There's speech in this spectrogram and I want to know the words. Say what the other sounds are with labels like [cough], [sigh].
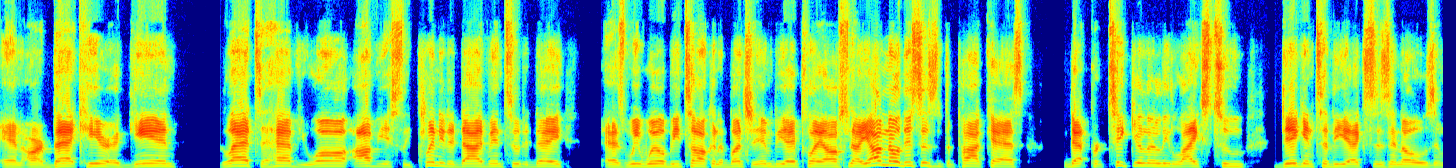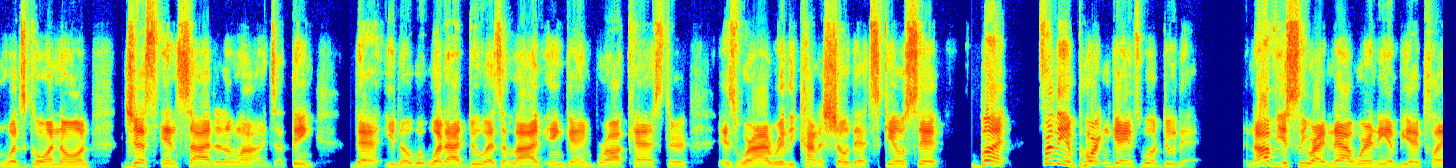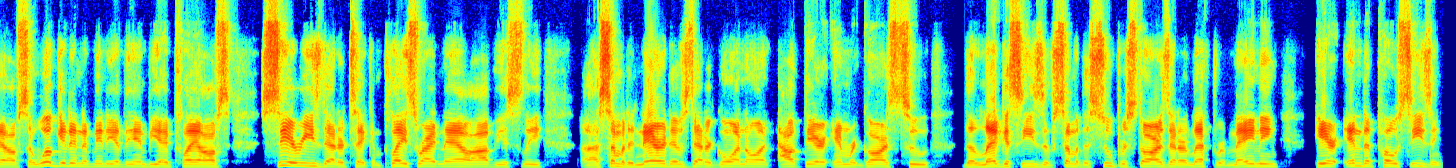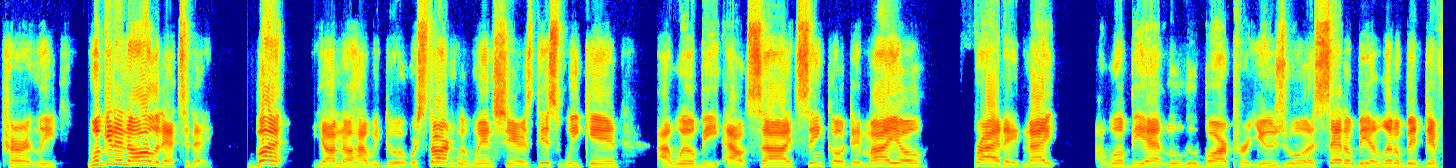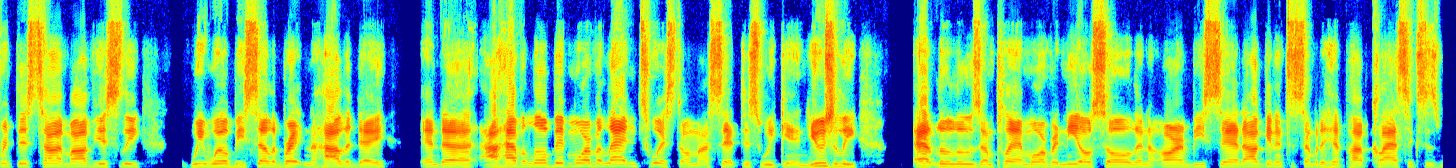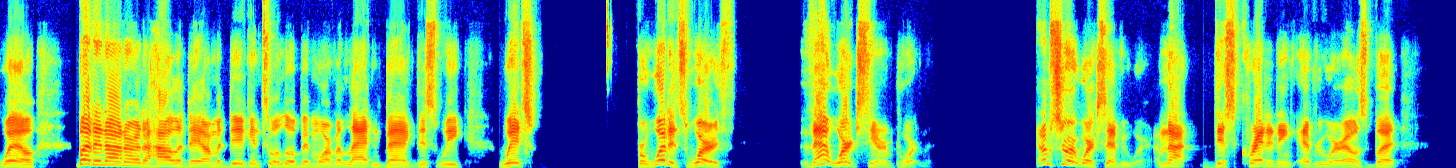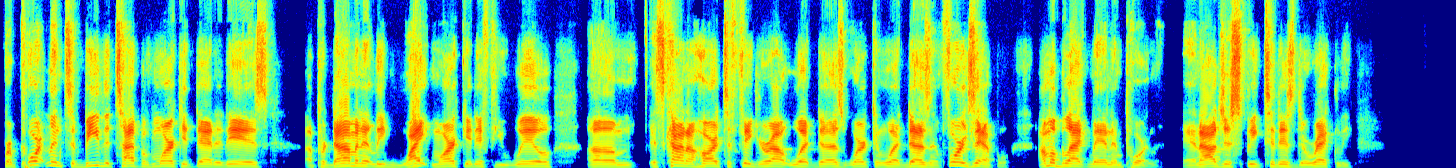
and are back here again. Glad to have you all. Obviously, plenty to dive into today as we will be talking a bunch of NBA playoffs. Now, y'all know this isn't the podcast that particularly likes to dig into the X's and O's and what's going on just inside of the lines. I think that, you know, with what I do as a live in game broadcaster is where I really kind of show that skill set. But for the important games, we'll do that. And obviously, right now, we're in the NBA playoffs. So we'll get into many of the NBA playoffs series that are taking place right now. Obviously, uh, some of the narratives that are going on out there in regards to the legacies of some of the superstars that are left remaining here in the postseason currently. We'll get into all of that today. But y'all know how we do it. We're starting with win shares this weekend. I will be outside Cinco de Mayo, Friday night. I will be at Lulu Bar per usual. A set will be a little bit different this time. Obviously, we will be celebrating the holiday, and uh, I'll have a little bit more of a Latin twist on my set this weekend. Usually, at Lulu's, I'm playing more of a neo soul and an R&B set. I'll get into some of the hip hop classics as well. But in honor of the holiday, I'm gonna dig into a little bit more of a Latin bag this week, which, for what it's worth, that works here in Portland, and I'm sure it works everywhere. I'm not discrediting everywhere else, but for Portland to be the type of market that it is, a predominantly white market, if you will, um, it's kind of hard to figure out what does work and what doesn't. For example, I'm a black man in Portland, and I'll just speak to this directly.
